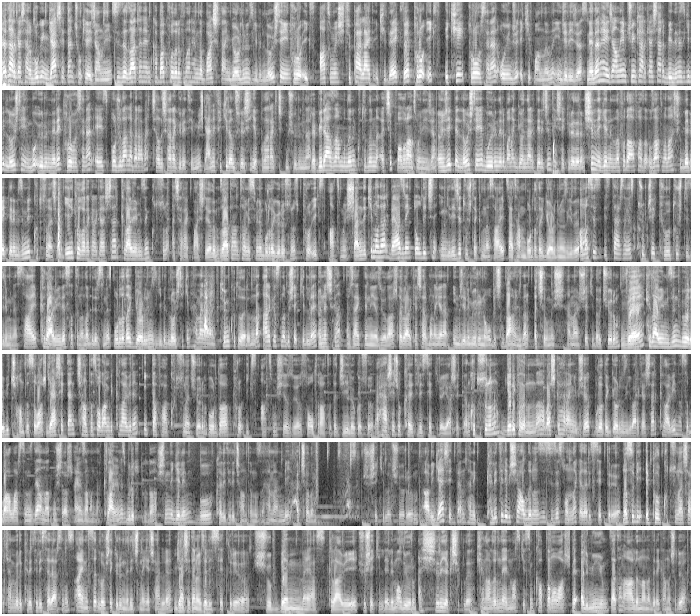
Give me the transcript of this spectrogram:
Evet arkadaşlar bugün gerçekten çok heyecanlıyım. Siz de zaten hem kapak fotoğrafından hem de başlıktan gördüğünüz gibi Logitech'in Pro X60, Superlight 2 DeX ve Pro X2 profesyonel oyuncu ekipmanlarını inceleyeceğiz. Neden heyecanlıyım? Çünkü arkadaşlar bildiğiniz gibi Logitech'in bu ürünleri profesyonel e-sporcularla beraber çalışarak üretilmiş. Yani fikir alışverişi yapılarak çıkmış ürünler ve birazdan bunların kutularını açıp Valorant oynayacağım. Öncelikle Logitech'e bu ürünleri bana gönderdikleri için teşekkür ederim. Şimdi gelin lafı daha fazla uzatmadan şu bebeklerimizin bir kutusunu açalım. İlk olarak arkadaşlar klavyemizin kutusunu açarak başlayalım. Zaten tam ismini burada görüyorsunuz. Pro X60. Bendeki model beyaz renkli olduğu için İngilizce tuş takımına sahip. Zaten burada da gördüğünüz gibi. Ama siz isterseniz Türkçe Q tuş dizilimine sahip klavyeyi de satın alabilirsiniz. Burada da gördüğünüz gibi Logitech'in hemen hemen tüm kutularında arkasında bu şekilde öne çıkan özelliklerini yazıyorlar. Tabi arkadaşlar bana gelen inceleme ürünü olduğu için daha önceden açılmış. Hemen şu şekilde açıyorum. Ve klavyemizin böyle bir çantası var. Gerçekten çantası olan bir klavyenin ilk defa kutusunu açıyorum. Burada Pro X60 yazıyor. Sol tarafta da G logosu. Ve her şey çok kaliteli hissettiriyor gerçekten. Kutusunun geri kalanında başka herhangi bir şey yok. Burada da gördüğünüz gibi arkadaşlar klavyeyi nasıl bağlarsınız diye anlatmışlar. Aynı zamanda klavyemiz Bluetooth'lu da. Şimdi gelin bu kaliteli çantamızı hemen bir açalım. Şekilde açıyorum. Abi gerçekten hani kaliteli bir şey aldığınızı size sonuna kadar hissettiriyor. Nasıl bir Apple kutusunu açarken böyle kaliteli hissedersiniz. Aynısı Logitech ürünleri için de geçerli. Gerçekten özel hissettiriyor. Şu bembeyaz klavyeyi şu şekilde elime alıyorum. Aşırı yakışıklı. Kenarlarında elmas kesim kaplama var ve alüminyum. Zaten ağırlığından da direkt anlaşılıyor.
